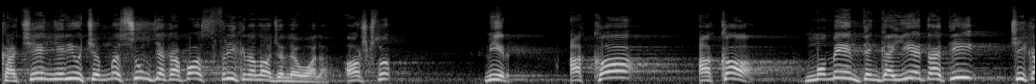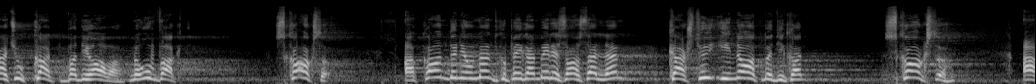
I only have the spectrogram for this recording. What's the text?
ka qenë njeriu që më shumë t'ia ka pas frikën Allahu xhelle ue ala. A është kështu? Mirë, a ka, a ka momente nga jeta e tij që i ka çu kot badihava, me hup vakt? S'ka kështu. A ka ndonjë moment ku pejgamberi s.a.s. ka shty inat me dikon? S'ka kështu. A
